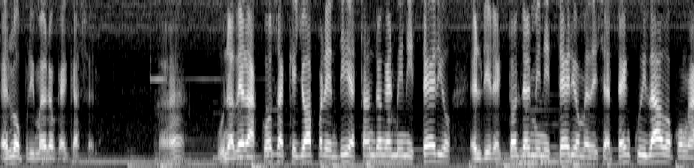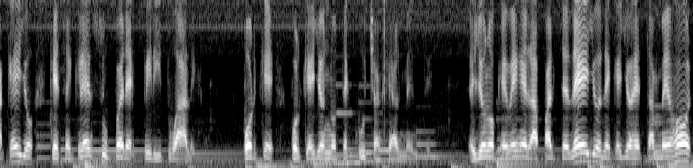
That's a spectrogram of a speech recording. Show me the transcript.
Es lo primero que hay que hacer. Ah, una de las cosas que yo aprendí estando en el ministerio, el director del ministerio me dice, ten cuidado con aquellos que se creen súper espirituales. ¿Por qué? Porque ellos no te escuchan realmente. Ellos lo que ven es la parte de ellos, de que ellos están mejor,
